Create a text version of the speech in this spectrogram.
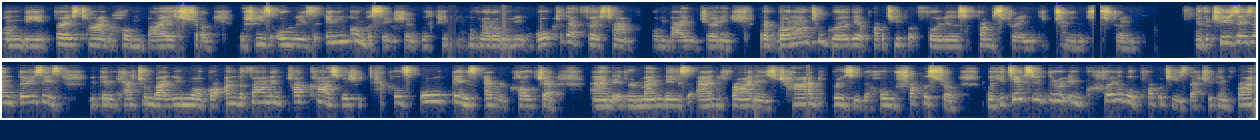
on the First Time Home Buyers Show, where she's always in conversation with people who've not only walked that first time home buying journey, but have gone on to grow their property portfolios from strength to strength. Every Tuesdays and Thursdays, you can catch Umbali Nwogo on the Farming Podcast, where she tackles all things agriculture. And every Mondays and Fridays, Chad brings you the Home Shoppers Show, where he takes you through incredible properties that you can find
